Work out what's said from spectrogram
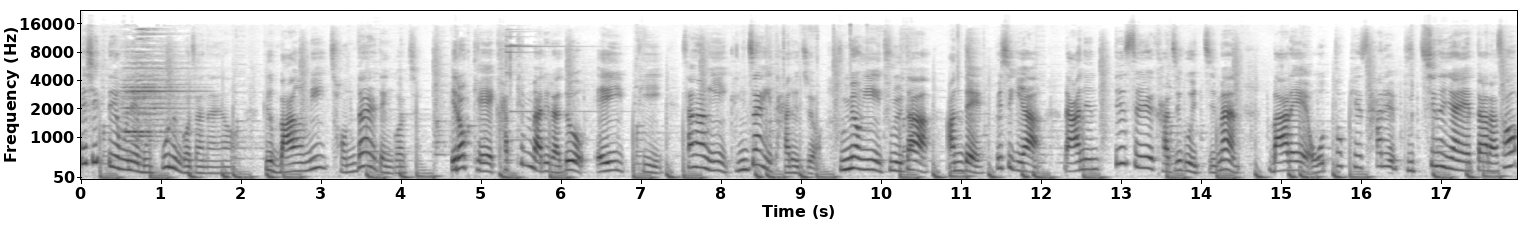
회식 때문에 못 보는 거잖아요. 그 마음이 전달된 거죠. 이렇게 같은 말이라도 A, B 상황이 굉장히 다르죠. 분명히 둘 다 안 돼, 회식이야 라는 뜻을 가지고 있지만 말에 어떻게 살을 붙이느냐에 따라서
